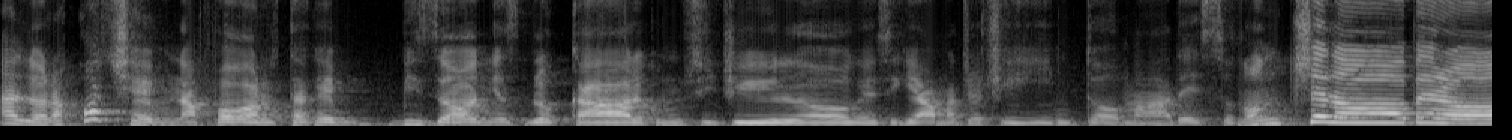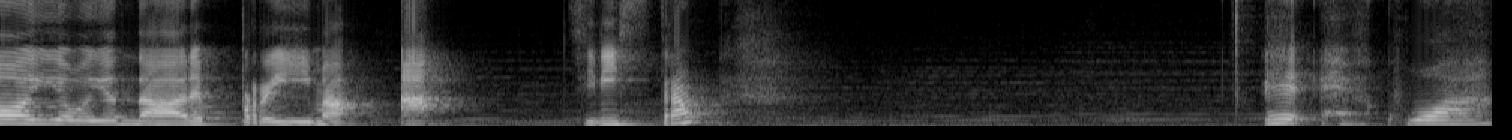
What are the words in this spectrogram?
Allora, qua c'è una porta che bisogna sbloccare con un sigillo che si chiama Giacinto, ma adesso non ce l'ho, però io voglio andare prima a sinistra e qua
